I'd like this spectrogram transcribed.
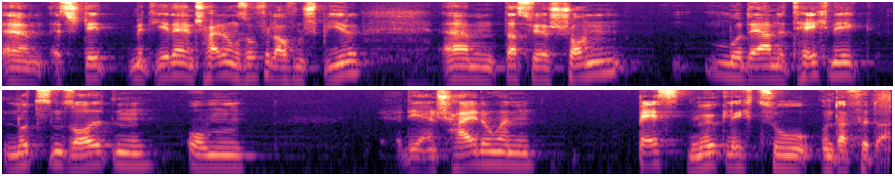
ähm, es steht mit jeder Entscheidung so viel auf dem Spiel, ähm, dass wir schon moderne Technik nutzen sollten, um die Entscheidungen bestmöglich zu unterfüttern.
